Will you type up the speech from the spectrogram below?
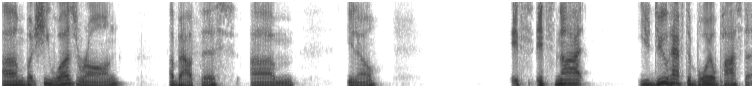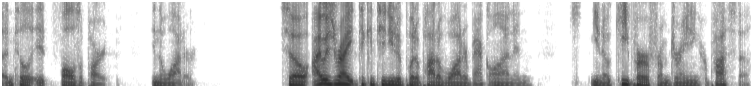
um, but she was wrong about this. Um, you know, it's it's not. You do have to boil pasta until it falls apart in the water. So I was right to continue to put a pot of water back on and you know keep her from draining her pasta.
